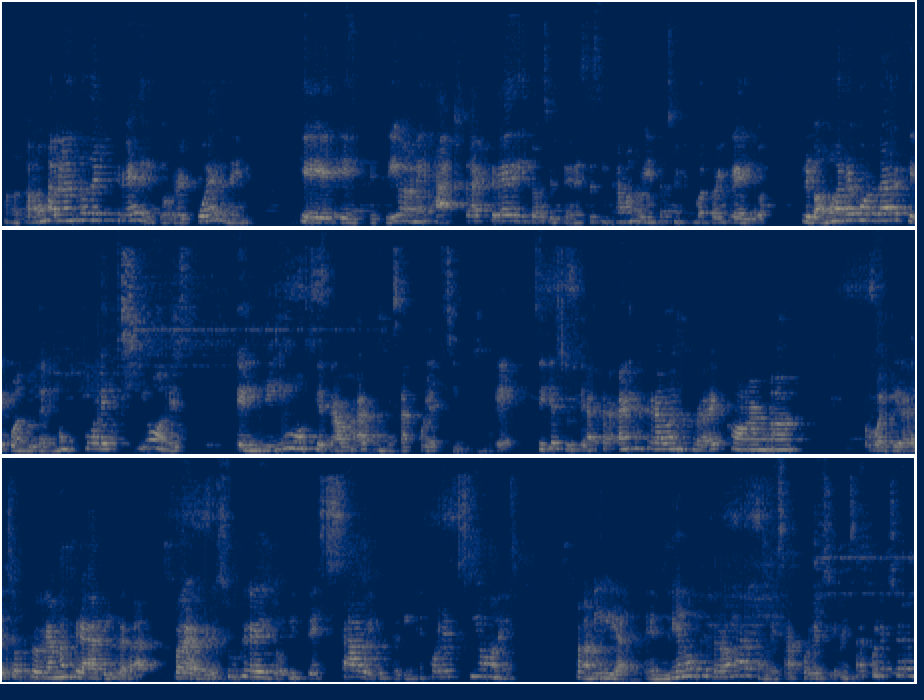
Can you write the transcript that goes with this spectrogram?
Cuando estamos hablando del crédito, recuerden que eh, escríbanme hashtag crédito si usted necesita más orientación en cuanto al crédito. Les vamos a recordar que cuando tenemos colecciones, tenemos que trabajar con esas colecciones. ¿okay? Así que si usted ha entrado en Credit Karma o cualquiera de esos programas gratis, ¿verdad? Para ver su crédito y usted sabe que usted tiene colecciones, familia, tenemos que trabajar con esas colecciones. Esas colecciones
